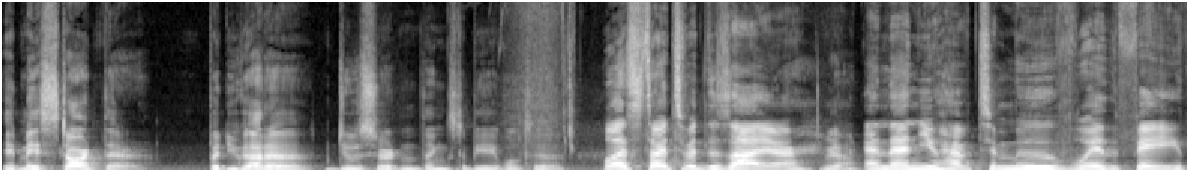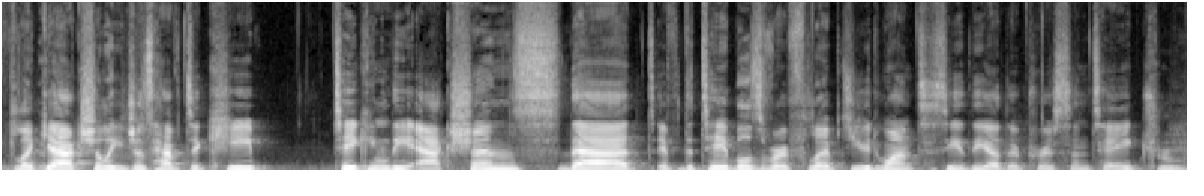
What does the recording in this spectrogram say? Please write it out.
It may start there, but you got to do certain things to be able to. Well, it starts with desire. Yeah. And then you have to move with faith. Like you actually just have to keep taking the actions that if the tables were flipped you'd want to see the other person take. True.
